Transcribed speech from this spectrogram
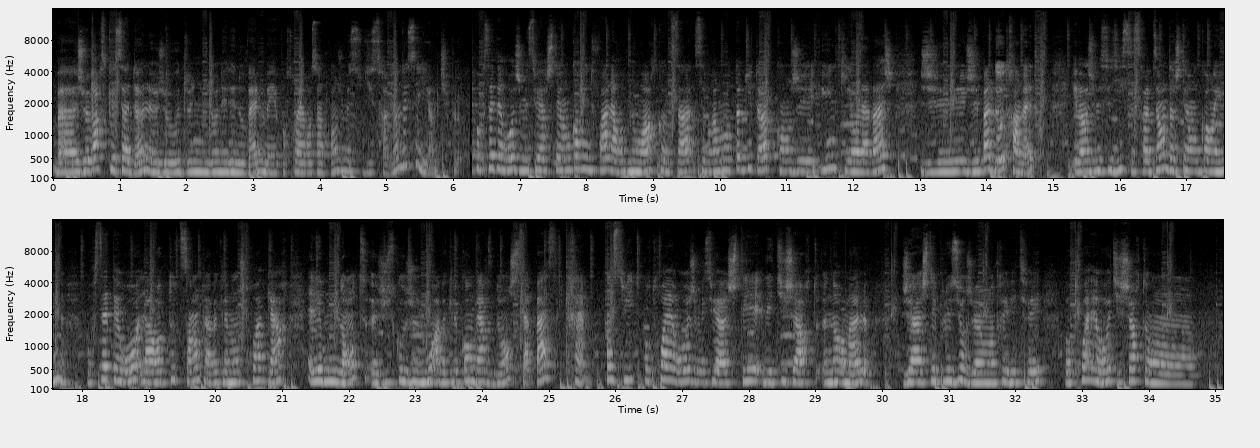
Bah, je vais voir ce que ça donne, je vais vous donner des nouvelles mais pour 3,50€ je me suis dit ce sera bien d'essayer un petit peu. Pour 7€ je me suis acheté encore une fois la robe noire comme ça, c'est vraiment top du top. Quand j'ai une qui est au lavage, j'ai pas d'autre à mettre et ben je me suis dit ce sera bien d'acheter encore une pour 7 euros la robe toute simple avec les manches 3 quarts elle est moulante euh, jusqu'au genou avec le converse blanche ça passe crème. Ensuite pour 3 euros je me suis acheté des t-shirts normales. J'ai acheté plusieurs je vais vous montrer vite fait. Pour 3 euros t-shirt en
